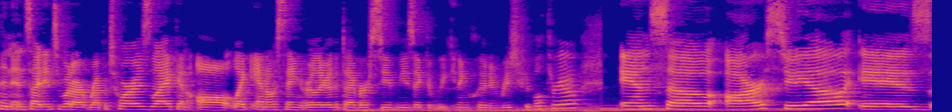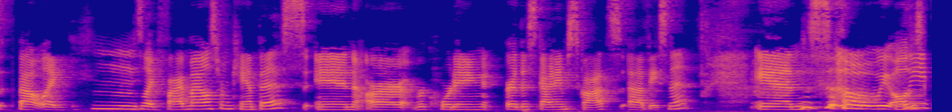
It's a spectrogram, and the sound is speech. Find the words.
an insight into what our repertoire is like and all like anna was saying earlier the diversity of music that we can include and reach people through and so our studio is about like hmm, it's like five miles from campus in our recording or this guy named scott's uh, basement and so we all just we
